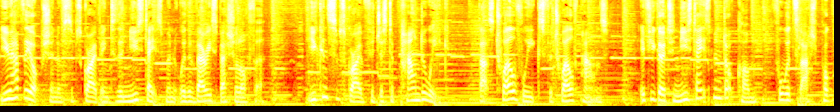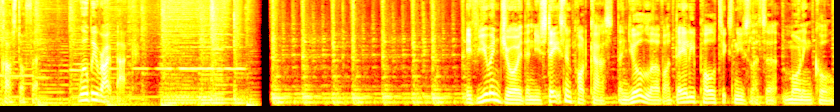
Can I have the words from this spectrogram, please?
you have the option of subscribing to The New Statesman with a very special offer. You can subscribe for just a pound a week. That's 12 weeks for £12 if you go to newstatesman.com forward slash podcast offer. We'll be right back. If you enjoy the New Statesman podcast, then you'll love our daily politics newsletter, Morning Call.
